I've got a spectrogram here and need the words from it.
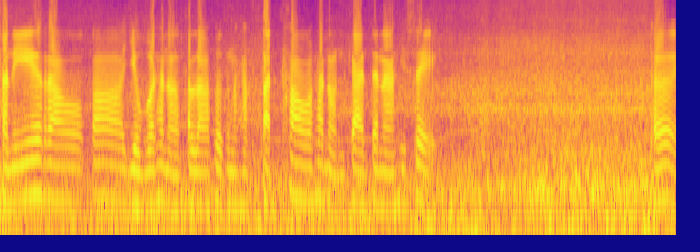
ตอนนี้เราก็อยู่บนถนนกลาพึกษ์นะครับ ตัดเข้าถนนกาญจนาพิเศษก เอ้ย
